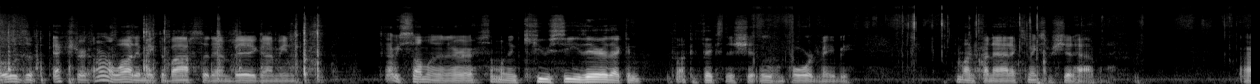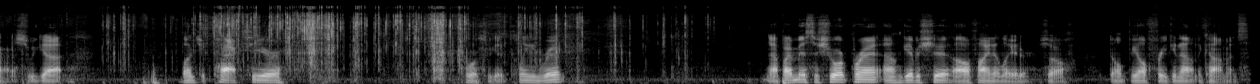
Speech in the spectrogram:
Got loads of extra. I don't know why they make the box so damn big. I mean, there's gotta be someone in there, someone in QC there that can fucking fix this shit moving forward, maybe. Come on, fanatics, make some shit happen. All right, so we got a bunch of packs here. Of course, we get a clean rip. Now, if I miss a short print, I don't give a shit. I'll find it later. So don't be all freaking out in the comments.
